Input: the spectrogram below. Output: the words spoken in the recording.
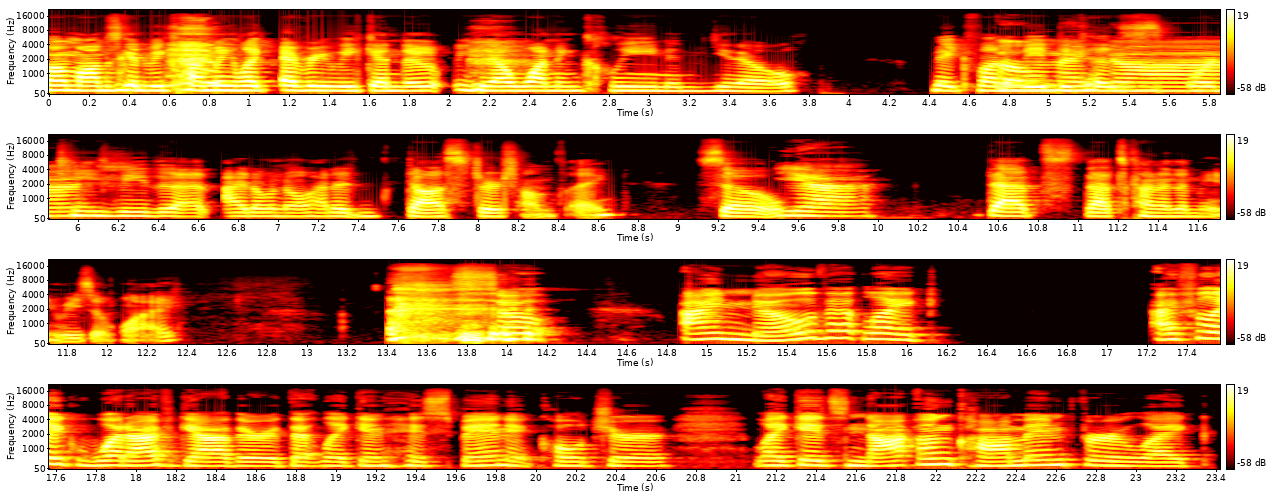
My mom's gonna be coming like every weekend to you know wanting clean and you know make fun of oh me because gosh. or tease me that I don't know how to dust or something. So yeah, that's that's kind of the main reason why. so I know that like I feel like what I've gathered that like in Hispanic culture, like it's not uncommon for like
